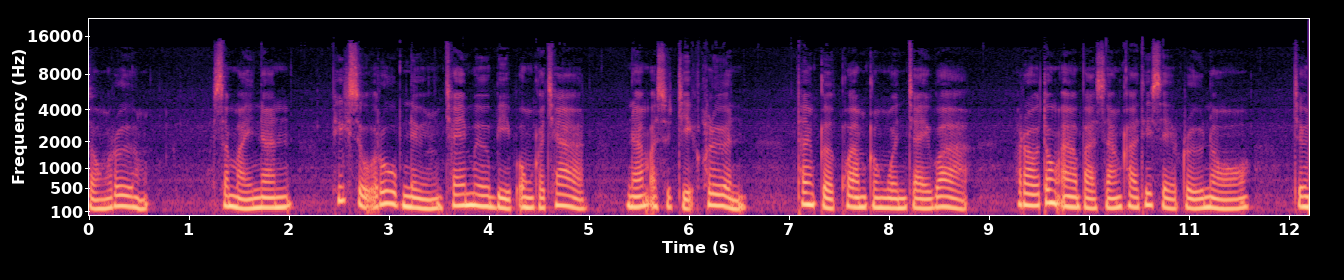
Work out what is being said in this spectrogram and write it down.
สองเรื่อง สมัยนั้น ภิกษุรูปหนึ่งใช้มือบีบองคชาตน้ำอสุจิเคลื่อน ท่านเกิดความกังวลใจว่า เราต้องอาบัตสังฆาทิเศษหรือหนอ จึง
